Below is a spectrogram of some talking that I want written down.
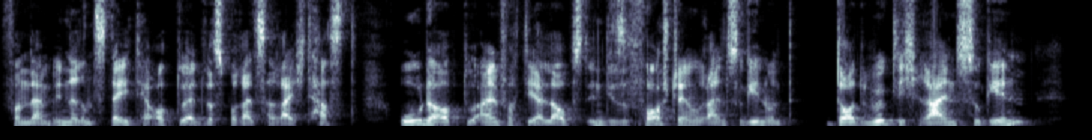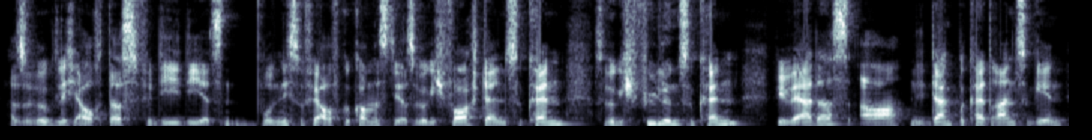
von deinem inneren State her, ob du etwas bereits erreicht hast oder ob du einfach dir erlaubst, in diese Vorstellung reinzugehen und dort wirklich reinzugehen. Also wirklich auch das für die, die jetzt, wo nicht so viel aufgekommen ist, die das wirklich vorstellen zu können, es wirklich fühlen zu können. Wie wäre das? Ah, in die Dankbarkeit reinzugehen,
